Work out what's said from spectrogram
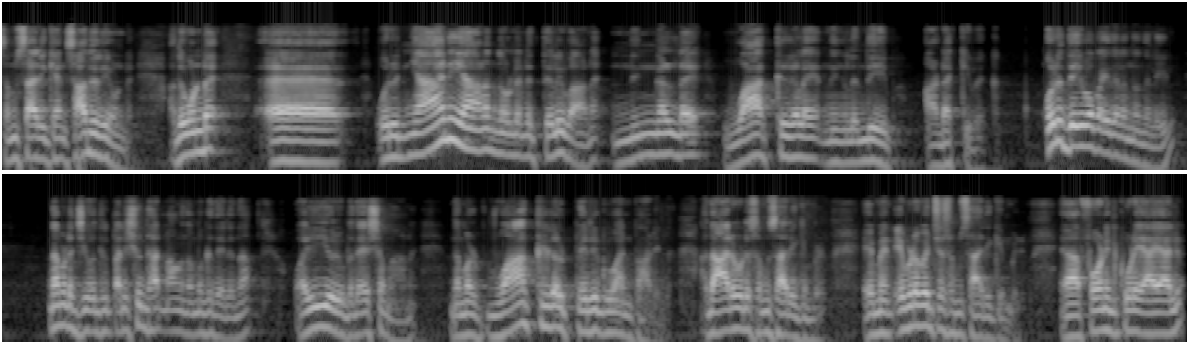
സംസാരിക്കാൻ സാധ്യതയുണ്ട്. അതുകൊണ്ട് ഒരു ജ്ഞാനിയാണെന്നുള്ളതിന് തെളിവാണ് നിങ്ങളുടെ വാക്കുകളെ നിങ്ങൾ എന്ത് ചെയ്യും? അടക്കി വെക്കും. ഒരു ദൈവ പൈതൽ എന്ന നിലയിൽ നമ്മുടെ ജീവിതത്തിൽ പരിശുദ്ധാത്മാവ് നമുക്ക് തരുന്ന വലിയൊരു ഉപദേശമാണ് നമ്മൾ വാക്കുകൾ പെരുകുവാൻ പാടില്ല. അത് ആരോട് സംസാരിക്കുമ്പോഴും എമൻ എവിടെ വെച്ച് സംസാരിക്കുമ്പോഴും ഫോണിൽ കൂടെ ആയാലും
